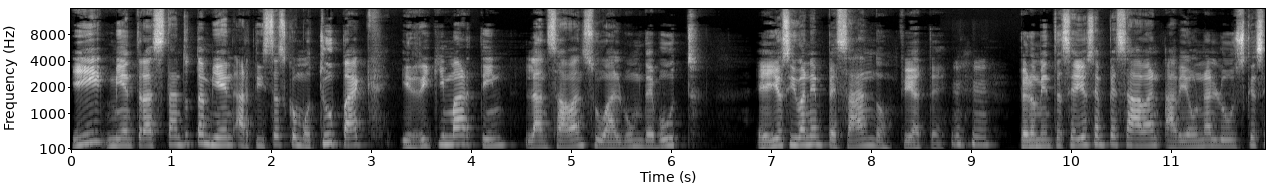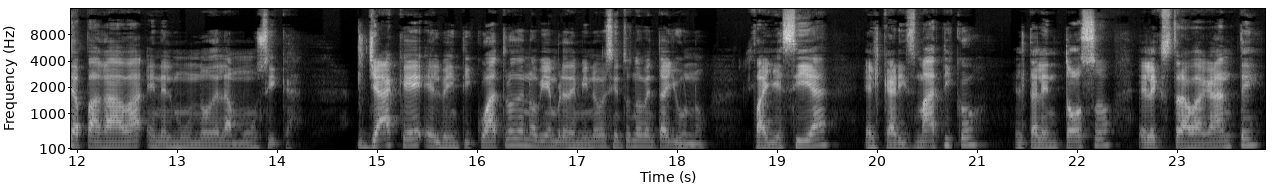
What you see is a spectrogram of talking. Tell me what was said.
Y mientras tanto también artistas como Tupac y Ricky Martin lanzaban su álbum debut. Ellos iban empezando, fíjate. Pero mientras ellos empezaban había una luz que se apagaba en el mundo de la música ya que el 24 de noviembre de 1991 fallecía el carismático, el talentoso, el extravagante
